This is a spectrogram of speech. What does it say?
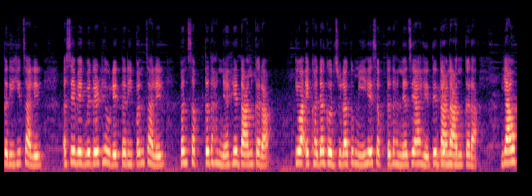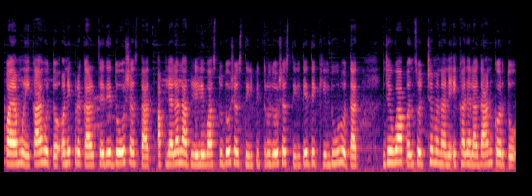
तरीही चालेल. असे वेगवेगळे ठेवले तरी पण चालेल. पण सप्तधान्य हे दान करा. किंवा एखाद्या गरजूला तुम्ही हे सप्तधान्य जे आहे ते दान दान करा. या उपायामुळे काय होतं? अनेक प्रकारचे जे दोष असतात आपल्याला लागलेले वास्तुदोष असतील पितृदोष असतील ते देखील दूर होतात. जेव्हा आपण स्वच्छ मनाने एखाद्याला दान करतो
